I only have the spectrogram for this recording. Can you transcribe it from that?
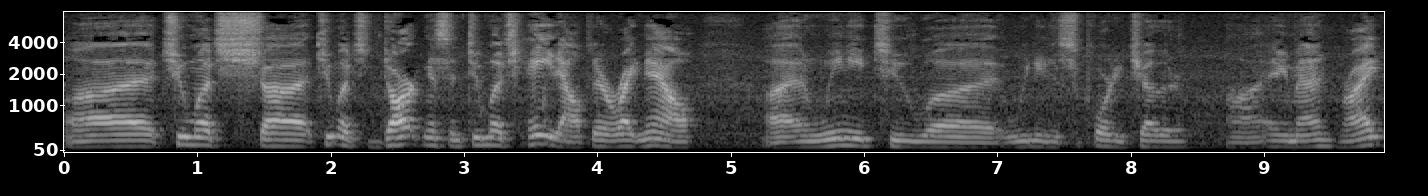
Uh, too much, uh, too much darkness and too much hate out there right now uh, and we need to uh, we need to support each other. Uh, amen. Right.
